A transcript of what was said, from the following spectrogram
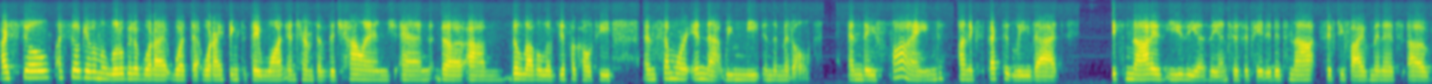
I still I still give them a little bit of what I what that what I think that they want in terms of the challenge and the um, the level of difficulty, and somewhere in that we meet in the middle, and they find unexpectedly that it's not as easy as they anticipated. It's not 55 minutes of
